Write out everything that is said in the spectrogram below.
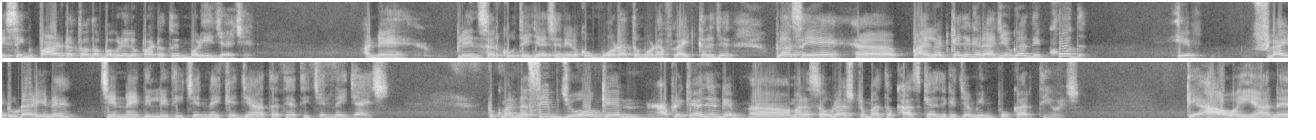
મિસિંગ પાર્ટ હતો અથવા બગડેલો પાર્ટ હતો એ મળી જાય છે. અને પ્લેન સરખું થઈ જાય છે અને એ લોકો મોડા તો મોડા ફ્લાઇટ કરે છે. પ્લસ એ પાયલટ કહે છે કે રાજીવ ગાંધી ખુદ એ ફ્લાઇટ ઉડાડીને ચેન્નઈ, દિલ્હીથી ચેન્નઈ કે જ્યાં હતા ત્યાંથી ચેન્નઈ જાય છે. ટૂંકમાં નસીબ જુઓ કે આપણે કહેવાય છે ને કે અમારા સૌરાષ્ટ્રમાં તો ખાસ કહેવાય છે કે જમીન પોકારતી હોય છે. કે આવો અહીંયા અને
